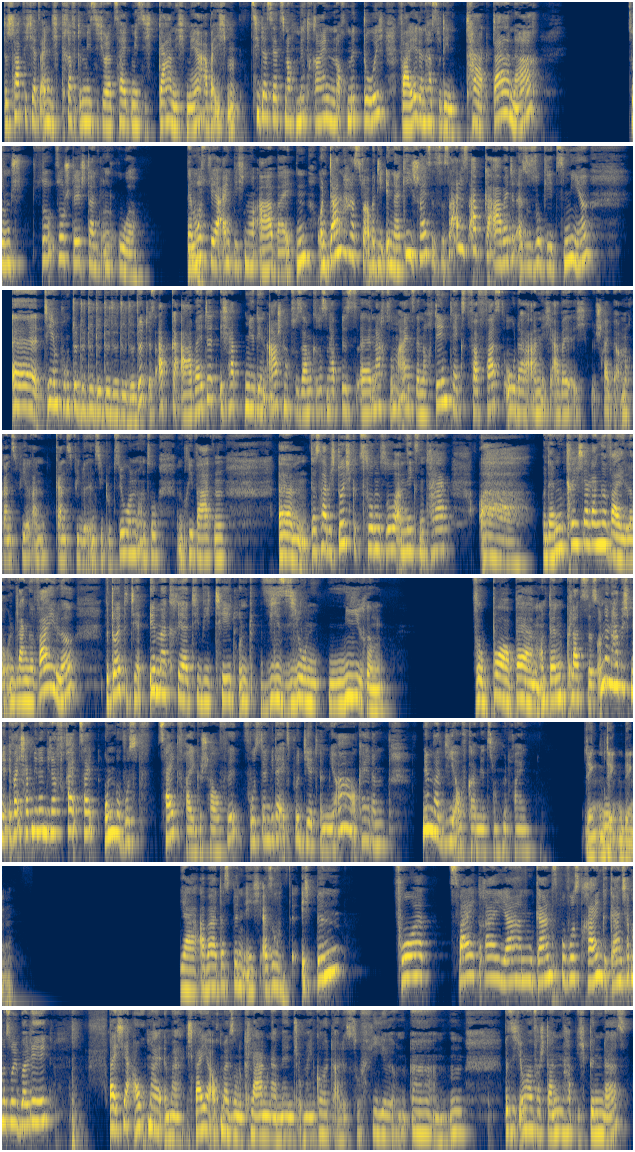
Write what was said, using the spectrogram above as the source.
Das schaffe ich jetzt eigentlich kräftemäßig oder zeitmäßig gar nicht mehr, aber ich ziehe das jetzt noch mit rein, noch mit durch, weil dann hast du den Tag danach so, ein, so, so Stillstand und Ruhe dann genau. musst du ja eigentlich nur arbeiten. Und dann hast du aber die Energie. Scheiße, es ist alles abgearbeitet. Also so geht's mir. Äh, Themenpunkte ist abgearbeitet. Ich habe mir den Arsch noch zusammengerissen, habe bis äh, nachts um eins dann noch den Text verfasst oder an. Ich arbeite, ich schreibe ja auch noch ganz viel an ganz viele Institutionen und so im Privaten. Ähm, das habe ich durchgezogen so am nächsten Tag. Oh, und dann kriege ich ja Langeweile und Langeweile bedeutet ja immer Kreativität und Visionieren. So, boah, bam, und dann platzt es. Und dann habe ich mir, weil ich habe mir dann wieder Freizeit, unbewusst Zeit freigeschaufelt, wo es dann wieder explodiert in mir. Ah, okay, dann nehmen wir die Aufgaben jetzt noch mit rein. denken, So. denken, denken. Ja, aber das bin ich. Also ich bin vor zwei, drei Jahren ganz bewusst reingegangen. Ich habe mir so überlegt, weil ich ja auch mal immer, ich war ja auch mal so ein klagender Mensch. Oh mein Gott, alles zu viel und, äh, und, und bis ich irgendwann verstanden habe, ich bin das.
